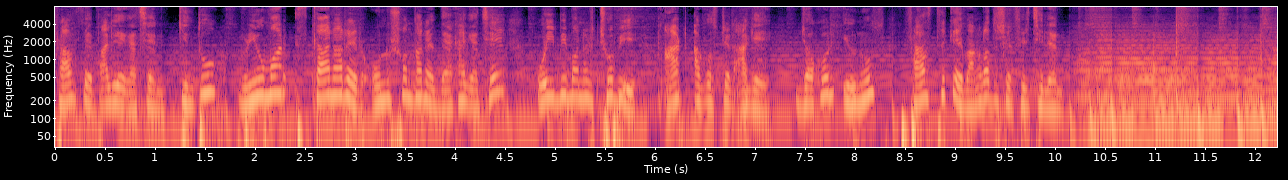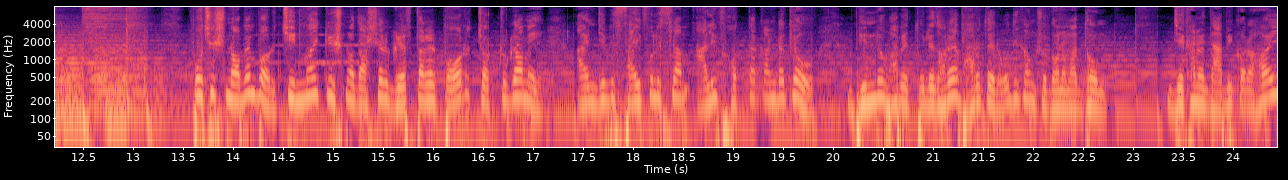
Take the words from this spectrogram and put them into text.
ফ্রান্সে পালিয়ে গেছেন। কিন্তু রিউমার স্ক্যানারের অনুসন্ধানে দেখা গেছে, ওই বিমানের ছবি আট আগস্টের আগে, যখন ইউনুস ফ্রান্স থেকে বাংলাদেশে ফিরছিলেন। পঁচিশ নভেম্বর চিন্ময় কৃষ্ণ দাসের গ্রেফতারের পর চট্টগ্রামে আইনজীবী সাইফুল ইসলাম আলিফ হত্যাকাণ্ডকেও ভিন্নভাবে তুলে ধরে ভারতের অধিকাংশ গণমাধ্যম। যেখানে দাবি করা হয়,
